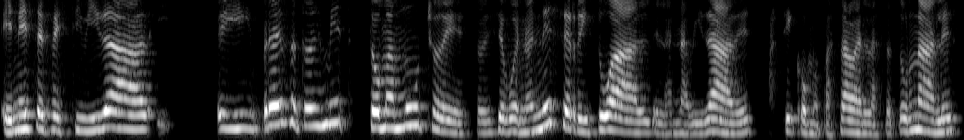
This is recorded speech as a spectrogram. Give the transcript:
en esa festividad, y, y Brian Smith toma mucho de eso. Dice, bueno, en ese ritual de las Navidades, así como pasaba en las Saturnales,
